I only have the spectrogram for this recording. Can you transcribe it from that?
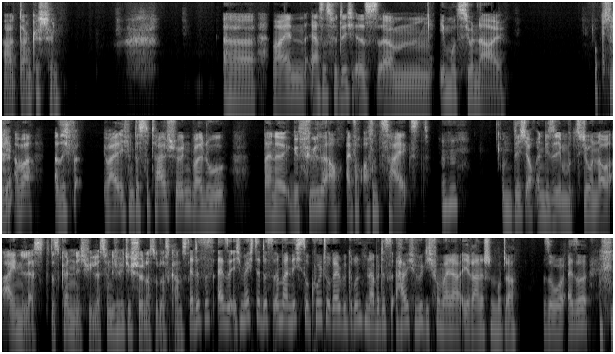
Ah, danke schön. Äh, mein erstes für dich ist ähm, emotional. Okay. Aber, also ich, weil ich finde das total schön, weil du deine Gefühle auch einfach offen zeigst mhm. Und dich auch in diese Emotionen auch einlässt. Das können nicht viele. Das finde ich richtig schön, dass du das kannst. Ja, das ist, also ich möchte das immer nicht so kulturell begründen, aber das habe ich wirklich von meiner iranischen Mutter. So, also.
